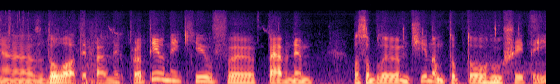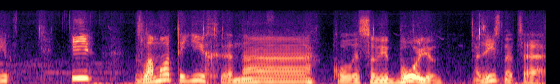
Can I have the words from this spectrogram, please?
е, здолати певних противників е, певним особливим чином, тобто оглушити їх, і зламати їх на колесові болю. Звісно, це е,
